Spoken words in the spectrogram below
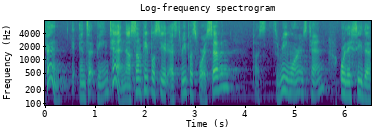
10. It ends up being 10. Now, some people see it as 3 plus 4 is 7, plus 3 more is 10. Or they see the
